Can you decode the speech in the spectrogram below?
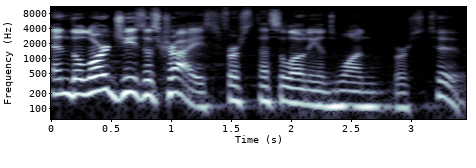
and the Lord Jesus Christ. 1 Thessalonians 1 verse 2.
